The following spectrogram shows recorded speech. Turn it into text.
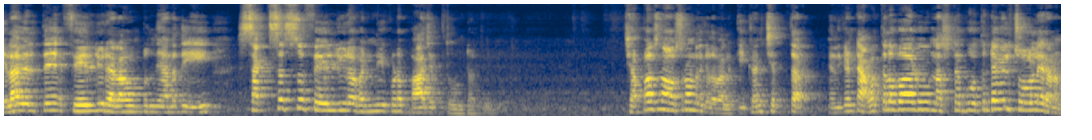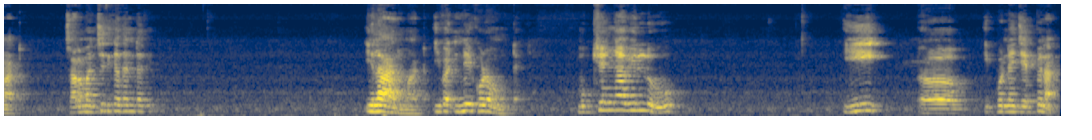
ఎలా వెళ్తే ఫెయిల్యూర్ ఎలా ఉంటుంది అన్నది సక్సెస్ ఫెయిల్యూర్ అవన్నీ కూడా బాగా చెప్తూ ఉంటారు వీళ్ళు. చెప్పాల్సిన అవసరం ఉండదు కదా వాళ్ళకి కానీ చెప్తారు. ఎందుకంటే అవతల వాడు నష్టపోతుంటే వీళ్ళు చూడలేరు అనమాట చాలా మంచిది కదండి అది. ఇలా అన్నమాట. ఇవన్నీ కూడా ఉంటాయి. ముఖ్యంగా వీళ్ళు ఈ ఇప్పుడు నేను చెప్పిన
